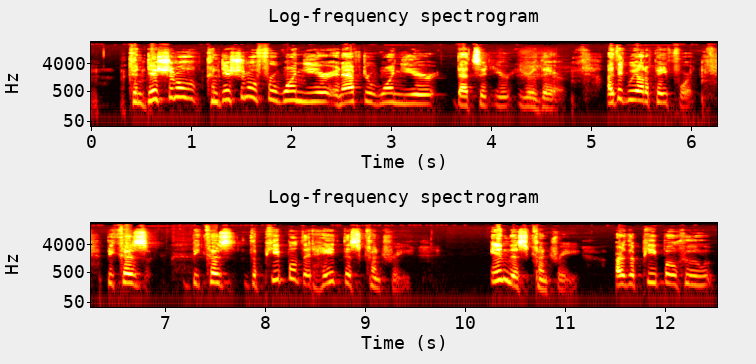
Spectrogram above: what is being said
conditional conditional for one year and after one year that's it you're you're there. I think we ought to pay for it because because the people that hate this country in this country are the people who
